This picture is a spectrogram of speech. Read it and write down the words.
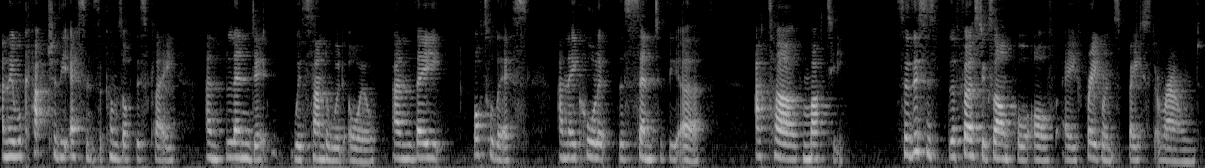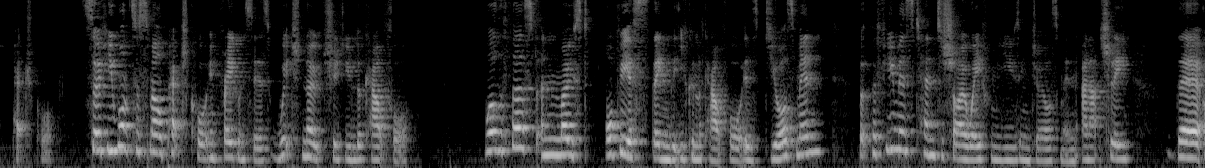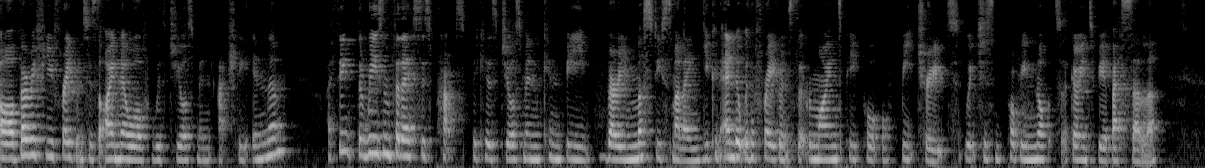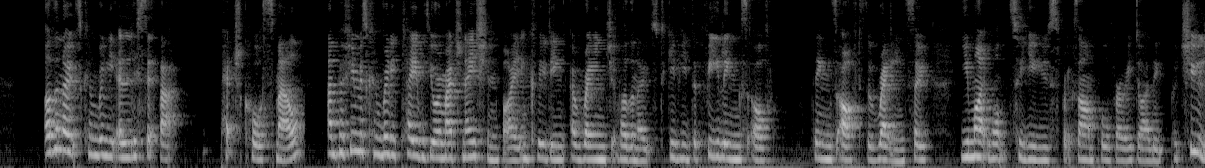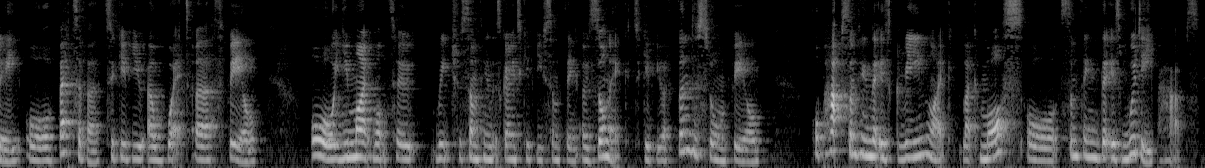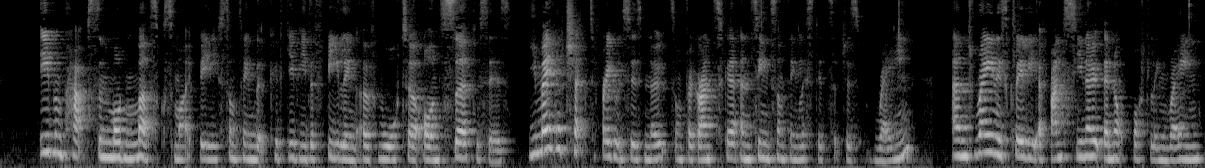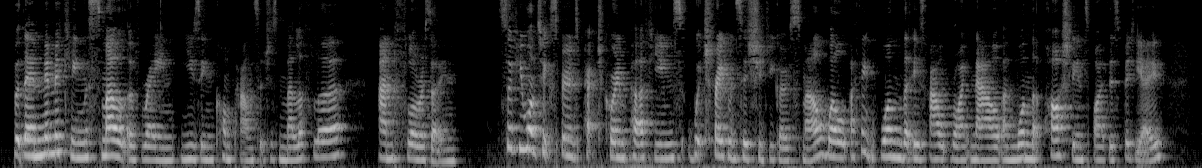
and they will capture the essence that comes off this clay and blend it with sandalwood oil and they bottle this and they call it the scent of the earth, Attar Mati. So this is the first example of a fragrance based around petrichor. So if you want to smell petrichor in fragrances, which note should you look out for? Well, the first and most obvious thing that you can look out for is geosmin, but perfumers tend to shy away from using geosmin and actually there are very few fragrances that I know of with geosmin actually in them. I think the reason for this is perhaps because geosmin can be very musty smelling. You can end up with a fragrance that reminds people of beetroot, which is probably not going to be a bestseller. Other notes can really elicit that petrichor smell, and perfumers can really play with your imagination by including a range of other notes to give you the feelings of things after the rain. So you might want to use, for example, very dilute patchouli or vetiver to give you a wet earth feel. Or you might want to reach for something that's going to give you something ozonic to give you a thunderstorm feel. Or perhaps something that is green like, like moss or something that is woody perhaps. even perhaps some modern musks might be something that could give you the feeling of water on surfaces. You may have checked fragrance's notes on Fragrantica and seen something listed such as rain. And rain is clearly a fantasy note, they're not bottling rain, but they're mimicking the smell of rain using compounds such as Mélifleur and Florazone. So if you want to experience petrichor in perfumes, which fragrances should you go smell? Well, I think one that is out right now and one that partially inspired this video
